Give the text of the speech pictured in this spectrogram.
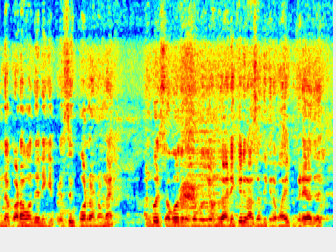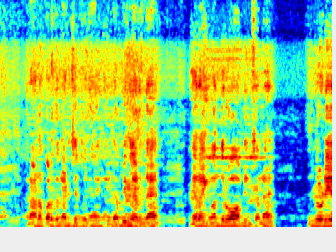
இந்த படம் வந்து இன்றைக்கி ப்ரெஸ்ஸுக்கு போடுறேன்னொன்னே அன்பு சகோதர சகோதரி வந்து அடிக்கடி நான் சந்திக்கிற வாய்ப்பு கிடையாது. நானும் படத்தை நடிச்சிட்டு இருக்கேன். இன்னைக்கு டப்பிங்கில் இருந்தேன். நேரம் இங்கே வந்துடுவோம் அப்படின்னு சொன்னேன். உங்களுடைய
